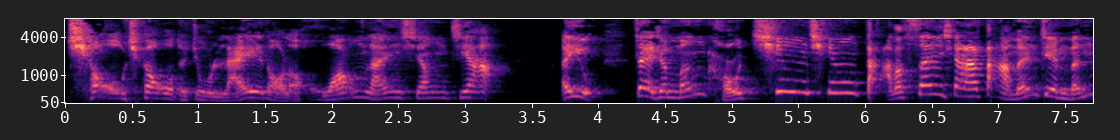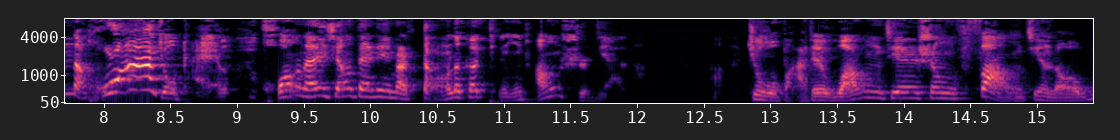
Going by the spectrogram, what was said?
悄悄的就来到了黄兰香家。哎呦，在这门口轻轻打了三下大门，这门呢，哗就开了。黄兰香在那面等了可挺长时间了。就把这王坚生放进了屋，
